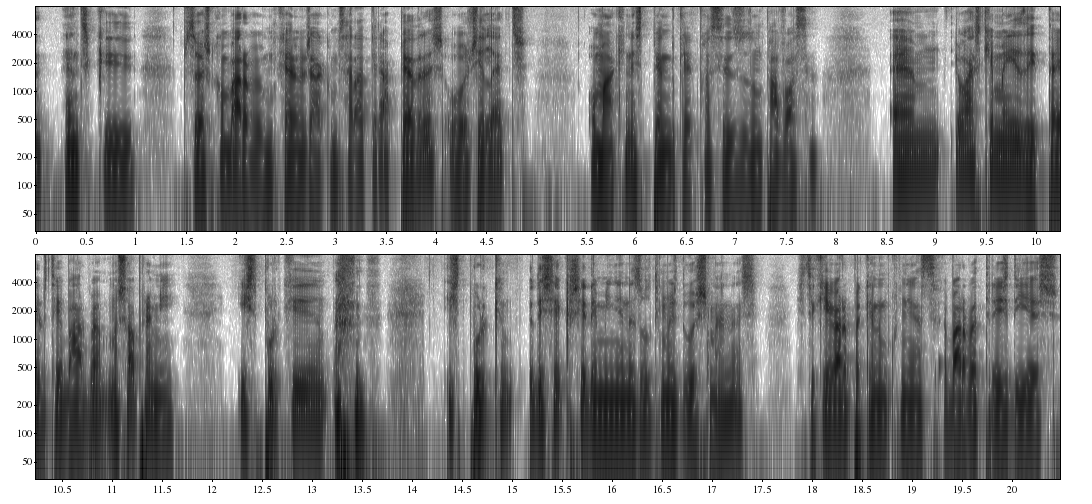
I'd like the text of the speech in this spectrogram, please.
antes que pessoas com barba me queiram já começar a tirar pedras ou giletes ou máquinas, depende do que é que vocês usam para a vossa. Ahm, eu acho que é meio azeiteiro ter barba, mas só para mim. Isto porque. Isto porque eu deixei crescer a minha nas últimas duas semanas. Isto aqui agora, para quem não me conhece, a barba de 3 dias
